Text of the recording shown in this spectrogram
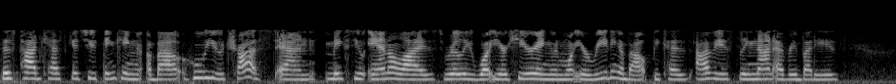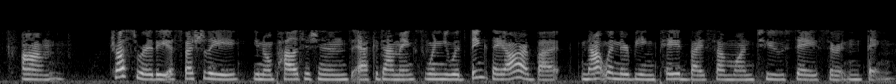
this podcast gets you thinking about who you trust and makes you analyze really what you're hearing and what you're reading about because obviously not everybody's um, trustworthy, especially you know politicians, academics, when you would think they are, but not when they're being paid by someone to say certain things.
